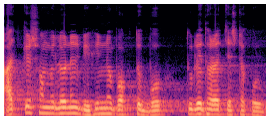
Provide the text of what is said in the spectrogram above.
আজকের সম্মেলনের বিভিন্ন বক্তব্য তুলে ধরার চেষ্টা করব।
